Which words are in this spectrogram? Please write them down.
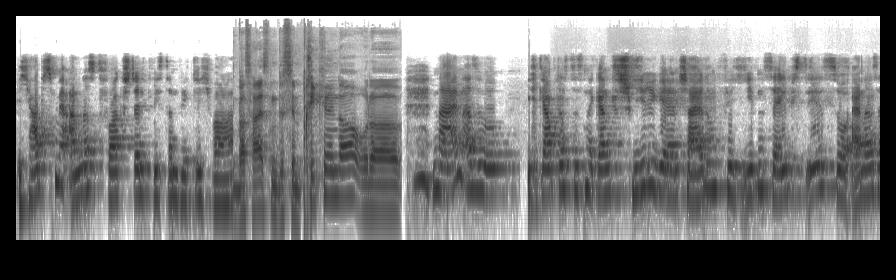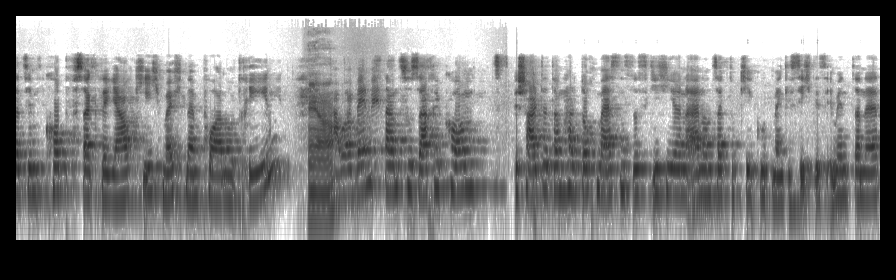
Ich habe es mir anders vorgestellt, wie es dann wirklich war. Was heißt ein bisschen prickelnder oder? Nein, also ich glaube, dass das eine ganz schwierige Entscheidung für jeden selbst ist. So einerseits im Kopf sagt er, ja, okay, ich möchte ein Porno drehen. Ja. Aber wenn es dann zur Sache kommt, schaltet dann halt doch meistens das Gehirn ein und sagt, okay, gut, mein Gesicht ist im Internet.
